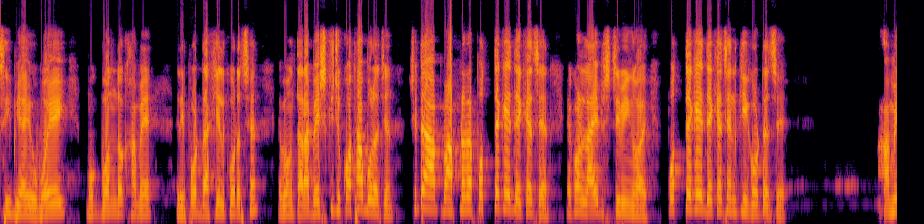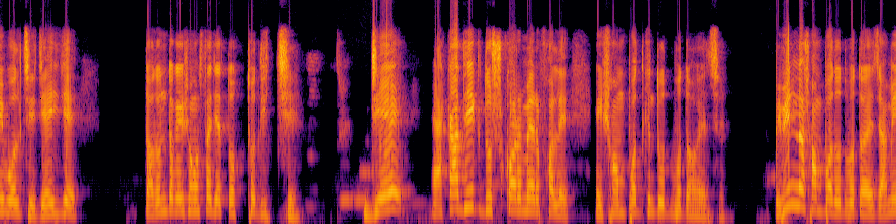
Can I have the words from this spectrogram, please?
সিবিআই উভয়েই মুখবন্ধ খামে রিপোর্ট দাখিল করেছেন এবং তারা বেশ কিছু কথা বলেছেন। সেটা আপনারা প্রত্যেকেই দেখেছেন। এখন লাইভ স্ট্রিমিং হয়। প্রত্যেকেই দেখেছেন কি ঘটেছে। আমি বলছি যে এই যে তদন্তকারী সংস্থা যে তথ্য দিচ্ছে, যে একাধিক দুষ্কর্মের ফলে এই সম্পদ কিন্তু উদ্ভূত হয়েছে। বিভিন্ন সম্পদ উদ্ভূত হয়েছে। আমি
